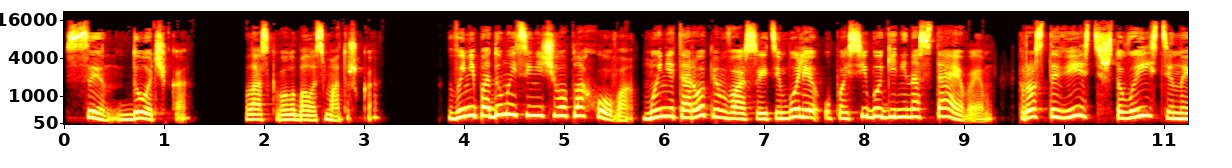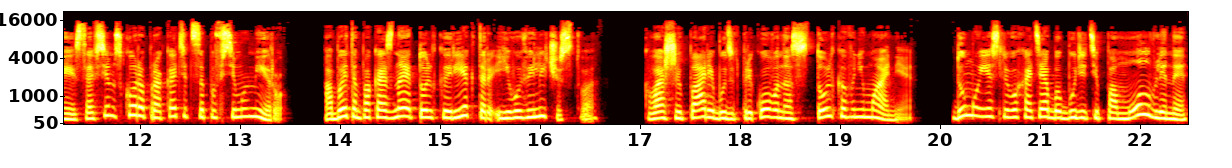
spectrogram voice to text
«Сын, дочка», — ласково улыбалась матушка. Вы не подумайте ничего плохого. Мы не торопим вас и тем более, упаси боги, не настаиваем. Просто весть, что вы истинные, совсем скоро прокатится по всему миру. Об этом пока знает только ректор и его величество. К вашей паре будет приковано столько внимания. Думаю, если вы хотя бы будете помолвлены,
